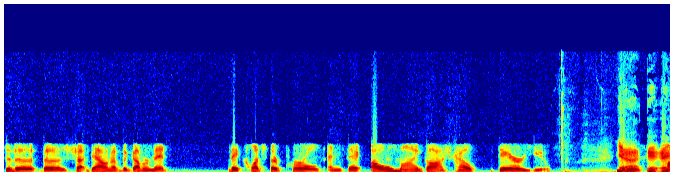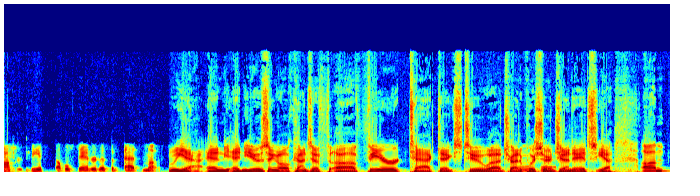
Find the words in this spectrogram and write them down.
to the, the shutdown of the government, they clutch their pearls and say, "Oh my gosh, how dare you!" Yeah, it is hypocrisy and double standard at the at most. Yeah, and and using all kinds of uh, fear tactics to uh, try to push mm-hmm. their agenda. It's yeah. Um,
